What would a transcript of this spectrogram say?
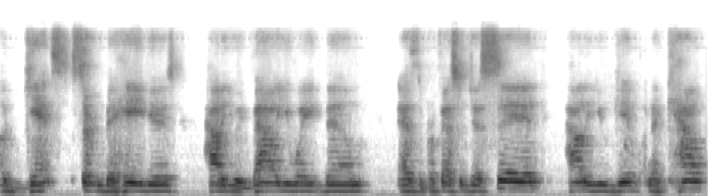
against certain behaviors? How do you evaluate them? As the professor just said, how do you give an account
